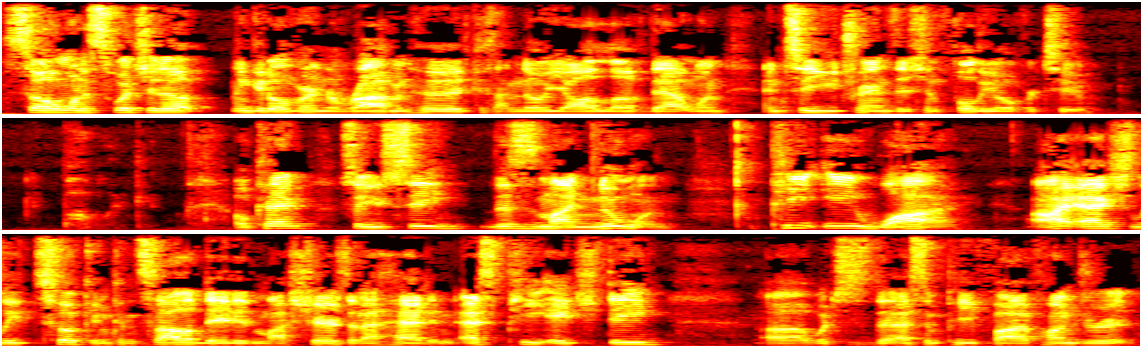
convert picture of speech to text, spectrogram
so I want to switch it up and get over into Robinhood because I know y'all love that one until you transition fully over to public. Okay, so you see, this is my new one, PEY. I actually took and consolidated my shares that I had in SPHD, uh, which is the S&P 500,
